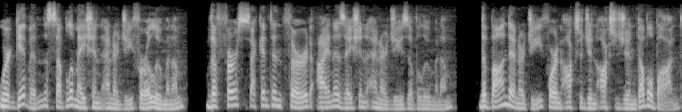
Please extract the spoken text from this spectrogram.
We're given the sublimation energy for aluminum, the first, second, and third ionization energies of aluminum, the bond energy for an oxygen-oxygen double bond,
